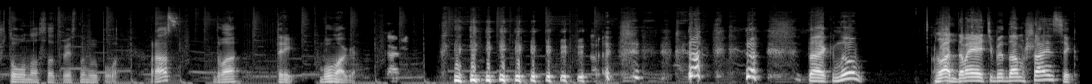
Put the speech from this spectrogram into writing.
что у нас, соответственно, выпало. Раз, два, три. Бумага. Так, ну, Ладно, давай я тебе дам шансик.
